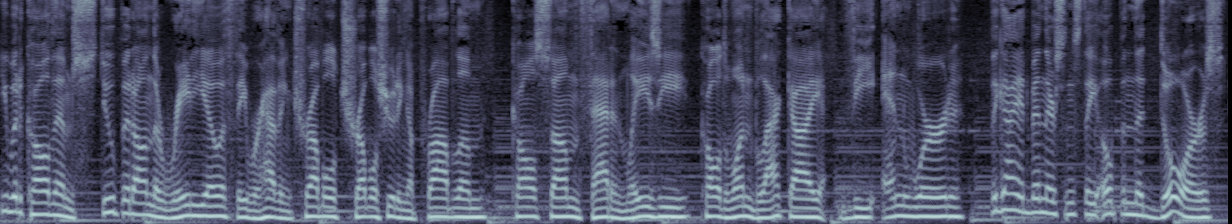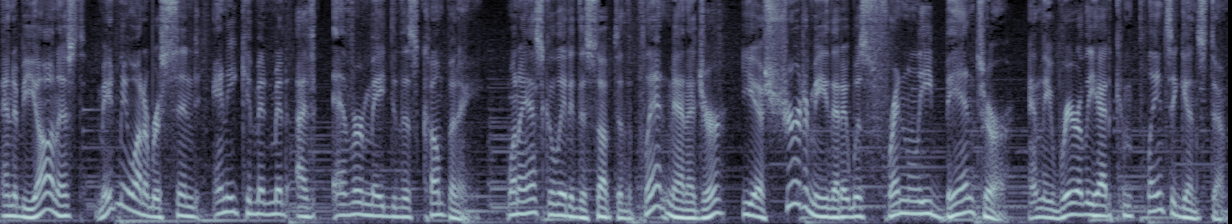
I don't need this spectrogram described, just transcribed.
He would call them stupid on the radio if they were having trouble troubleshooting a problem, call some fat and lazy, called one black guy the N word. The guy had been there since they opened the doors, and to be honest, made me want to rescind any commitment I've ever made to this company. When I escalated this up to the plant manager, he assured me that it was friendly banter, and they rarely had complaints against him.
